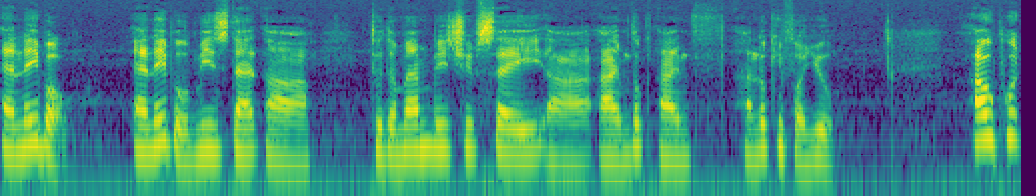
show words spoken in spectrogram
enable. Enable means that uh, to the memory chip say uh, I'm look I'm I'm looking for you. Output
